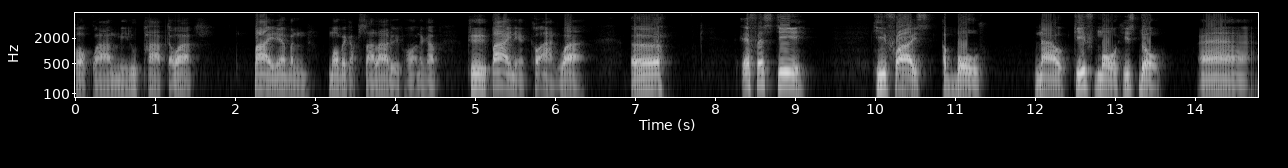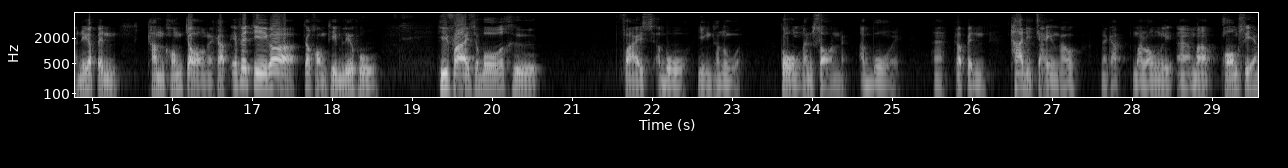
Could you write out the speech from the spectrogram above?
ข้อความมีรูปภาพ แต่ว่าป้ายเนี่ยมันมอบไปกับซาร่าโดยเฉพาะนะครับ คือป้ายเนี่ยเขาอ่านว่าเออ FSG he finds a bowl now give more his dough อ่าอันนี้ก็เป็นคำของจองนะครับ FSG ก็เจ้าของทีมลิเวอร์พูล he finds a bowl ก็คือ finds a bowl ยิงธนูโก่งคันสอนอะ a bowl ฮะก็เป็นท่าดีใจของเขานะครับมาร้องอ่ามาพ้องเสียง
